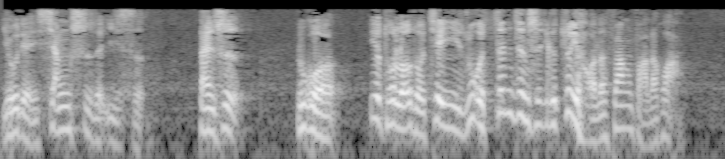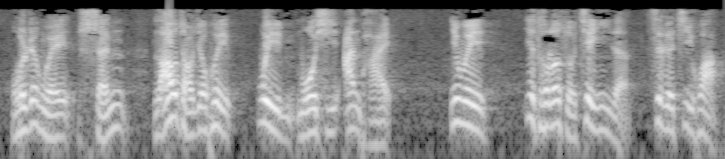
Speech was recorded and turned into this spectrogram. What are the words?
有点相似的意思。但是，如果叶陀罗所建议如果真正是一个最好的方法的话，我认为神老早就会为摩西安排，因为叶陀罗所建议的这个计划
